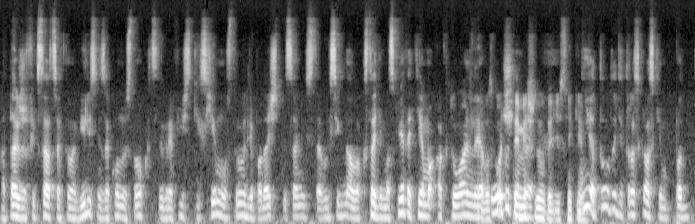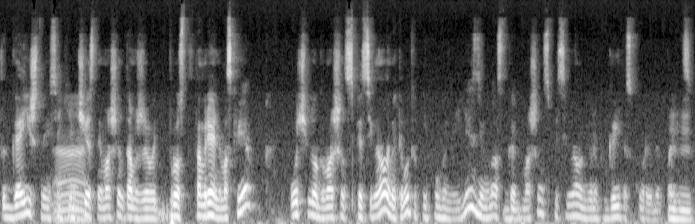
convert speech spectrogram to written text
а также фиксация автомобиля с незаконной установкой цветографических схем и устройств для подачи специальных цветовых сигналов. Кстати, в Москве эта тема актуальная Вот сколько очень. ты имеешь в виду вот эти всякие? Нет, вот эти раскраски под гаишные всякие А. честные машины, там же вот просто, там реально в Москве очень много машин с спецсигналами, это мы тут не пуганные ездим, у нас как машины с спецсигналами, говорят, гаи-то скорая, да, полиция.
